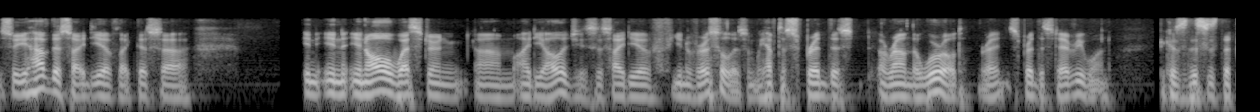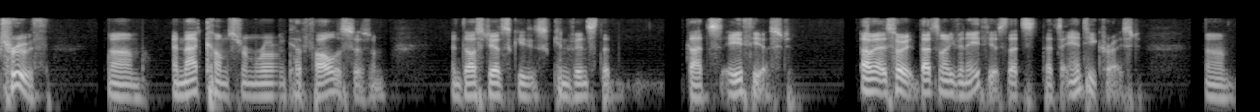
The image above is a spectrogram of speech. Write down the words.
So, you have this idea of like this uh, in in in all Western um, ideologies, this idea of universalism. We have to spread this around the world, right? Spread this to everyone, because this is the truth, um, and that comes from Roman Catholicism. And Dostoevsky is convinced that that's atheist. Uh, sorry, that's not even atheist. That's that's antichrist. Um,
